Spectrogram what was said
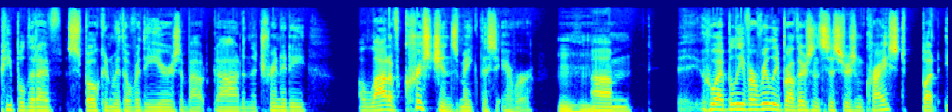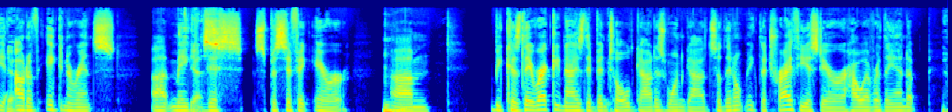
people that I've spoken with over the years about God and the Trinity, a lot of Christians make this error, Mhm. um, who I believe are really brothers and sisters in Christ, but Yeah. out of ignorance, uh, make Yes. this specific error Mhm. um, because they recognize they've been told God is one God, so they don't make the tritheist error. However, they end up Yeah.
